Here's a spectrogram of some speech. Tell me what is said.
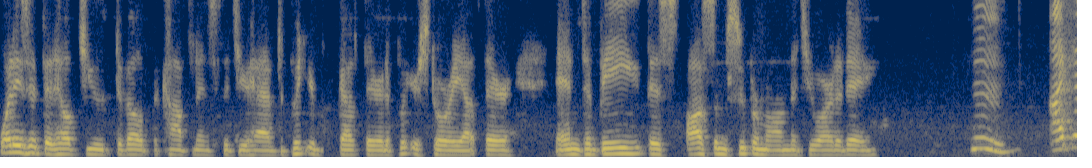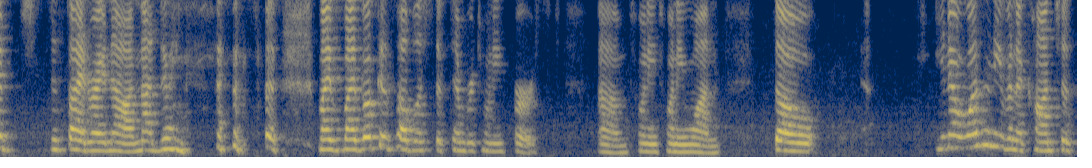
what is it that helped you develop the confidence that you have to put your book out there, to put your story out there, and to be this awesome super mom that you are today? Hmm. I could decide right now. I'm not doing this, but my my book is published September 21st, um, 2021. So you know, it wasn't even a conscious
